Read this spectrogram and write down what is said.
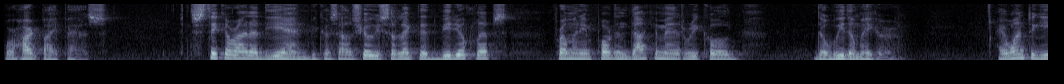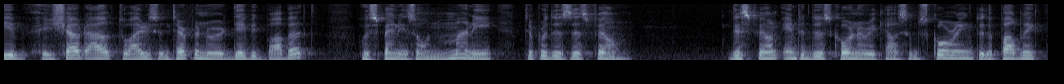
or heart bypass. Stick around at the end because I'll show you selected video clips from an important documentary called The Widowmaker. I want to give a shout out to Irish entrepreneur David Bobbitt, who spent his own money to produce this film. This film introduced coronary calcium scoring to the public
